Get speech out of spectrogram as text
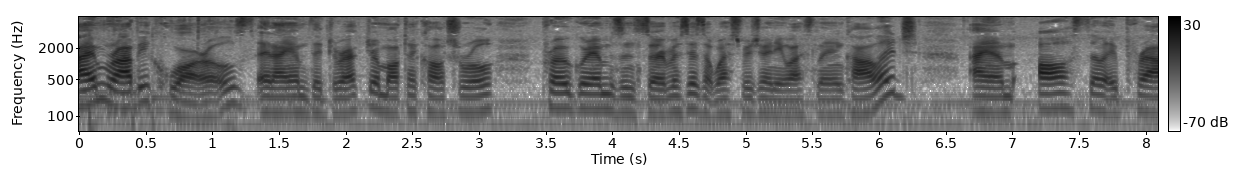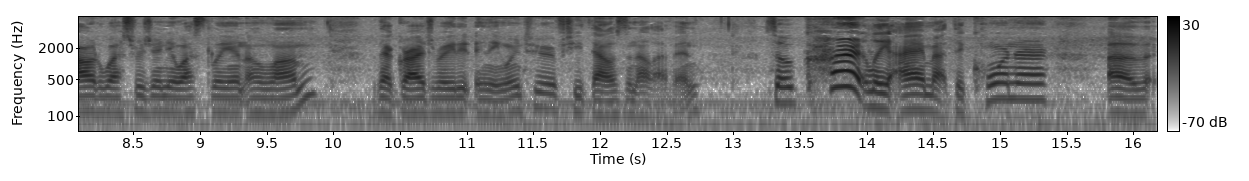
I'm Robbie Quarles, and I am the Director of Multicultural Programs and Services at West Virginia Wesleyan College. I am also a proud West Virginia Wesleyan alum that graduated in the winter of 2011. So currently, I am at the corner of,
